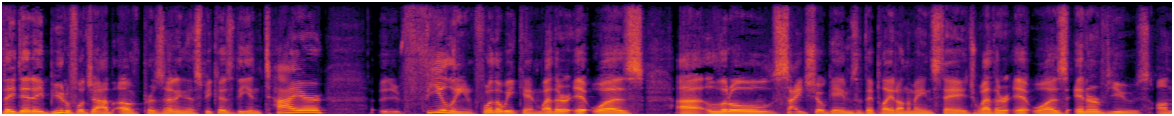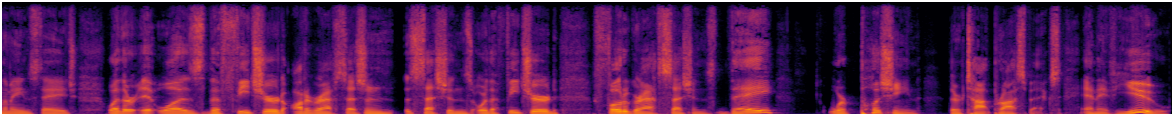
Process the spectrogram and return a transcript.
they did a beautiful job of presenting this because the entire feeling for the weekend, whether it was uh, little sideshow games that they played on the main stage, whether it was interviews on the main stage, whether it was the featured autograph session sessions or the featured photograph sessions, they were pushing their top prospects. And if you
